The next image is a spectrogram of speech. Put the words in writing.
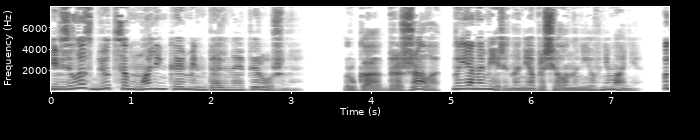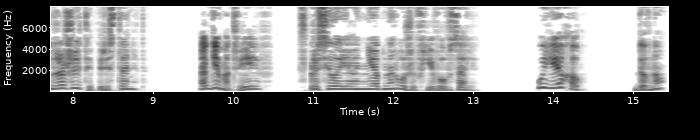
и взяла с блюдца маленькое миндальное пирожное. Рука дрожала, но я намеренно не обращала на нее внимания. Подражит и перестанет. А где Матвеев? спросила я, не обнаружив его в зале. Уехал. Давно?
